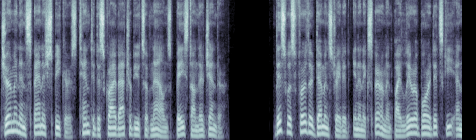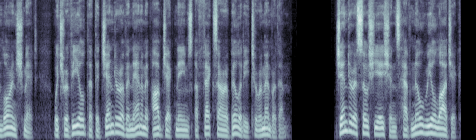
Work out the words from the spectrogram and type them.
German and Spanish speakers tend to describe attributes of nouns based on their gender. This was further demonstrated in an experiment by Lera Boroditsky and Lauren Schmidt, which revealed that the gender of inanimate object names affects our ability to remember them. Gender associations have no real logic,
